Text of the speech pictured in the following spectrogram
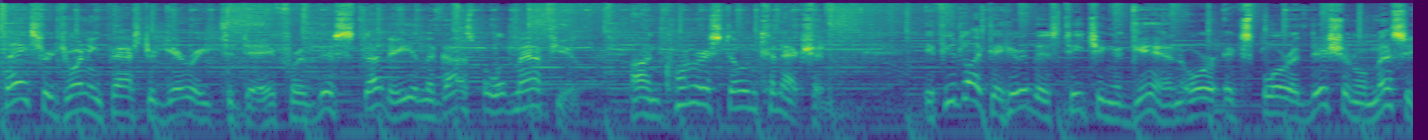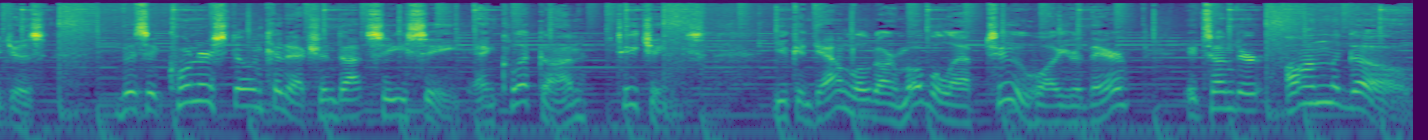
Thanks for joining Pastor Gary today for this study in the Gospel of Matthew on Cornerstone Connection. If you'd like to hear this teaching again or explore additional messages, visit cornerstoneconnection.cc and click on Teachings. You can download our mobile app too while you're there. It's under On the Go.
